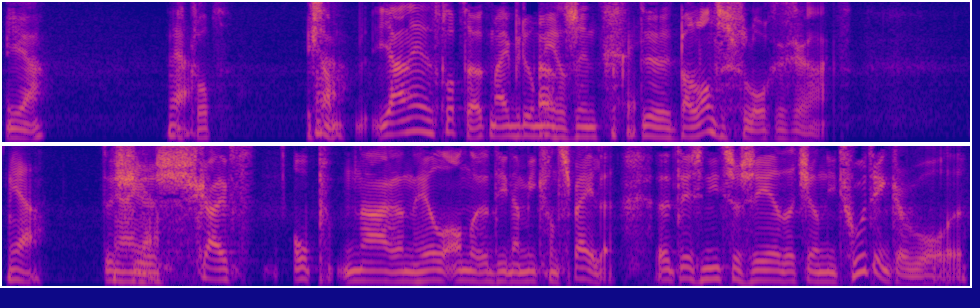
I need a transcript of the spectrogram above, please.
Ja, Ja, dat klopt. Ik snap, ja. nee, dat klopt ook. Maar ik bedoel Oh, meer als in... De balans is verloren geraakt. Ja, Dus Ja, ja. je schuift op naar een heel andere dynamiek van spelen. Het is niet zozeer dat je er niet goed in kunt worden.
